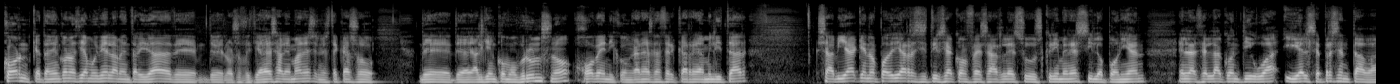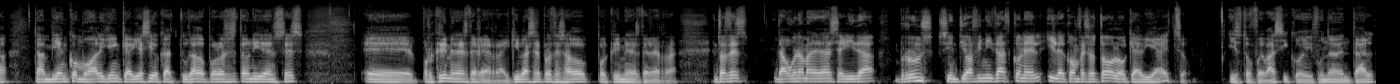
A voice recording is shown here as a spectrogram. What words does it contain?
Korn, que también conocía muy bien la mentalidad de, de los oficiales alemanes, en este caso de, de alguien como Bruns, ¿no? joven y con ganas de hacer carrera militar, sabía que no podría resistirse a confesarle sus crímenes si lo ponían en la celda contigua y él se presentaba también como alguien que había sido capturado por los estadounidenses eh, por crímenes de guerra y que iba a ser procesado por crímenes de guerra. Entonces, de alguna manera, enseguida, Bruns sintió afinidad con él y le confesó todo lo que había hecho. Y esto fue básico y fundamental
